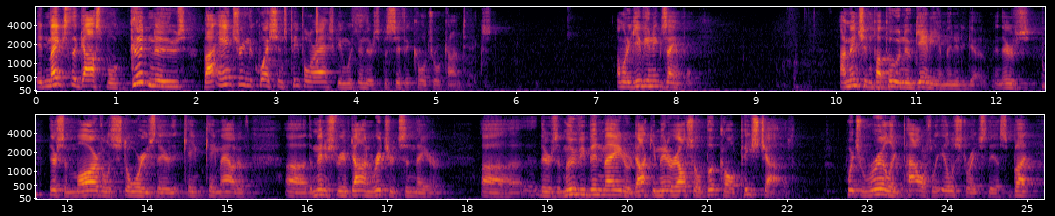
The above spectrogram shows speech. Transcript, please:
It makes the gospel good news by answering the questions people are asking within their specific cultural context. I'm going to give you an example. I mentioned Papua New Guinea a minute ago, and there's, there's some marvelous stories there that came, came out of uh, the ministry of Don Richardson there. Uh, there's a movie been made or documentary, also a book called Peace Child, which really powerfully illustrates this. But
